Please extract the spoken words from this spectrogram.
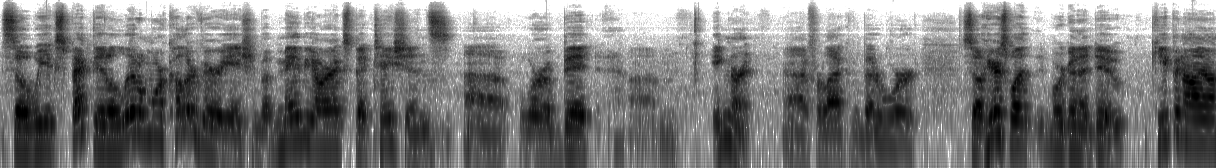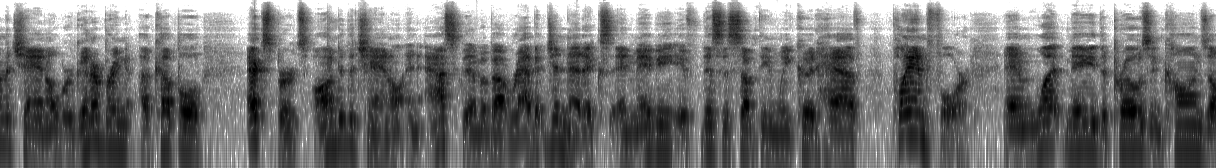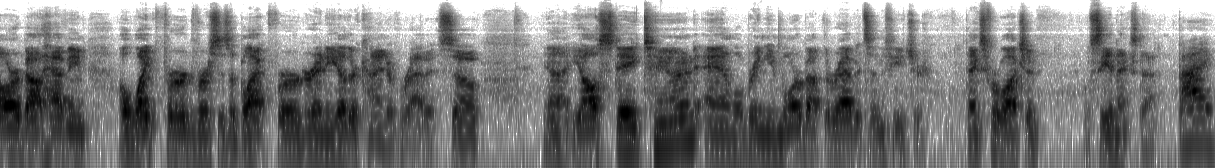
So we expected a little more color variation, but maybe our expectations uh, were a bit um, ignorant, uh, for lack of a better word. So here's what we're going to do. Keep an eye on the channel. We're going to bring a couple experts onto the channel and ask them about rabbit genetics and maybe if this is something we could have planned for and what maybe the pros and cons are about having a white furred versus a black furred or any other kind of rabbit. So uh, y'all stay tuned and we'll bring you more about the rabbits in the future. Thanks for watching. We'll see you next time. Bye.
